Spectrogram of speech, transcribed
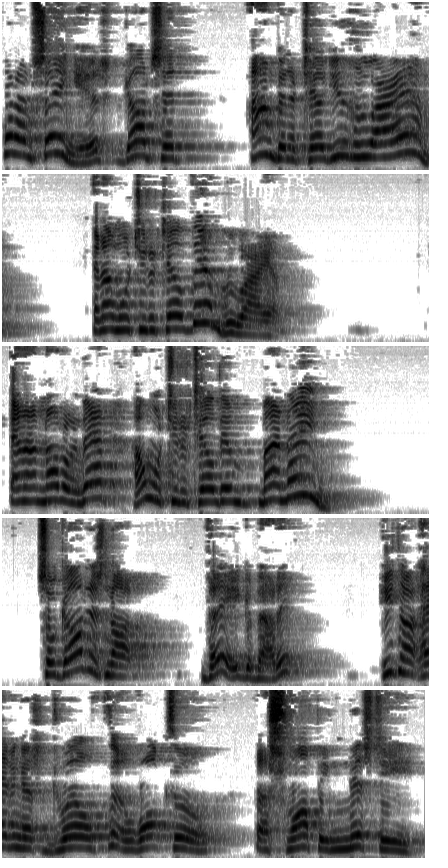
What I'm saying is, God said, I'm going to tell you who I am. And I want you to tell them who I am. And I'm not only that, I want you to tell them my name. So God is not vague about it. He's not having us dwell, walk through a swampy, misty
